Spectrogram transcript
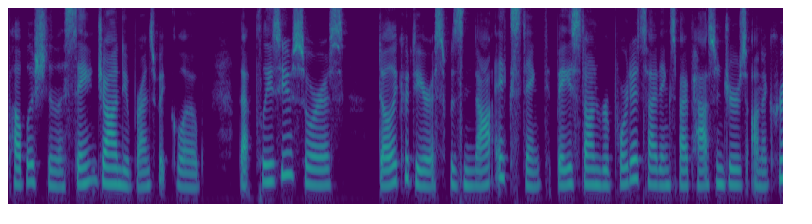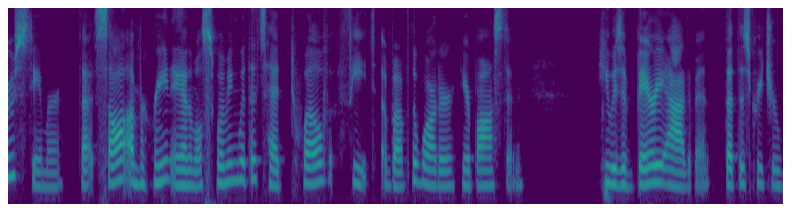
published in the St. John, New Brunswick Globe, that Plesiosaurus dolichodeirus was not extinct based on reported sightings by passengers on a cruise steamer that saw a marine animal swimming with its head 12 feet above the water near Boston. He was very adamant that this creature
